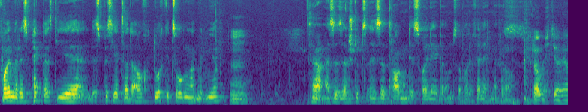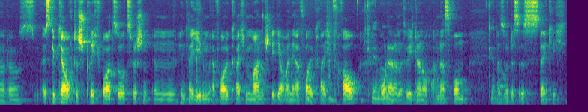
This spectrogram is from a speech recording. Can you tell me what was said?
Vollen Respekt, dass die das bis jetzt halt auch durchgezogen hat mit mir. Mhm. Ja, also es ist eine, Stütz, ist eine tragende Säule bei uns auf alle Fälle, meine Frau. Glaube ich dir, ja. Das, es gibt ja auch das Sprichwort so zwischen um, hinter jedem erfolgreichen Mann steht ja auch eine erfolgreiche Frau. Genau. Oder dann natürlich dann auch andersrum. Genau. Also das ist, denke ich,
